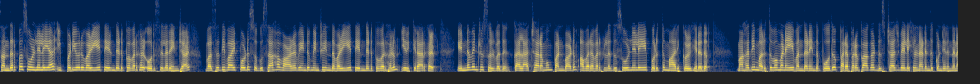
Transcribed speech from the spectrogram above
சந்தர்ப்ப சூழ்நிலையால் இப்படியொரு வழியை தேர்ந்தெடுப்பவர்கள் ஒரு சிலர் என்றால் வசதி வாய்ப்போடு சொகுசாக வாழ வேண்டும் என்று இந்த வழியை தேர்ந்தெடுப்பவர்களும் இருக்கிறார்கள். என்னவென்று சொல்வது? கலாச்சாரமும் பண்பாடும் அவரவர்களது சூழ்நிலையை பொறுத்து மாறிக்கொள்கிறது. மகதி மருத்துவமனையை வந்தடைந்த போது பரபரப்பாக டிஸ்சார்ஜ் வேலைகள் நடந்து கொண்டிருந்தன.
